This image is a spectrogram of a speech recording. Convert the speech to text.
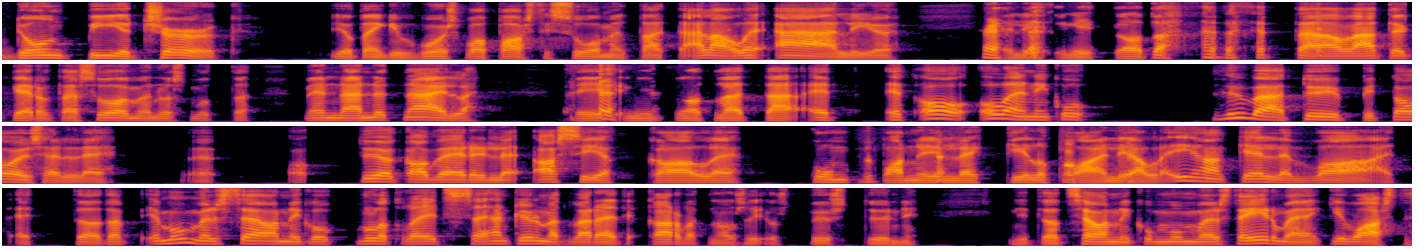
don't be a jerk, jotenkin voisi vapaasti suomentaa, että älä ole ääliö. eli, eli tuota, tämä on vähän tökerro tämä suomennus, mutta mennään nyt näillä. Niin, niin tuota, että et, et ole niin kuin hyvä tyyppi toiselle, työkaverille, asiakkaalle, kumppanille, kilpailijalle, ihan kelle vaan. Et, et, tuota, ja mun mielestä se on, niin kuin, mulla tulee itse asiassa ihan kylmät väreet ja karvat nousi just pystyyn, niin, niin tuota, se on niin kuin mun mielestä hirveän kivasti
